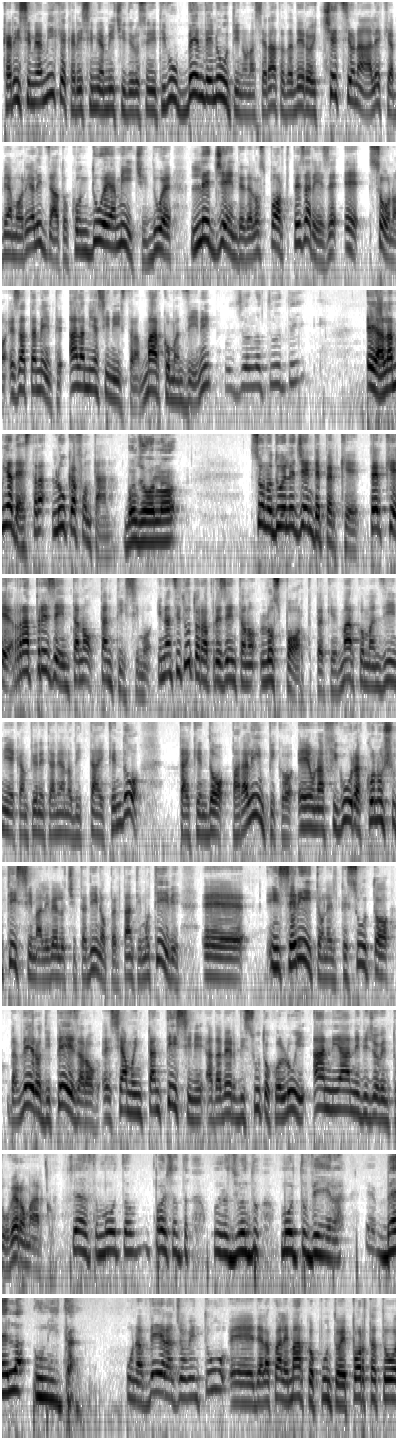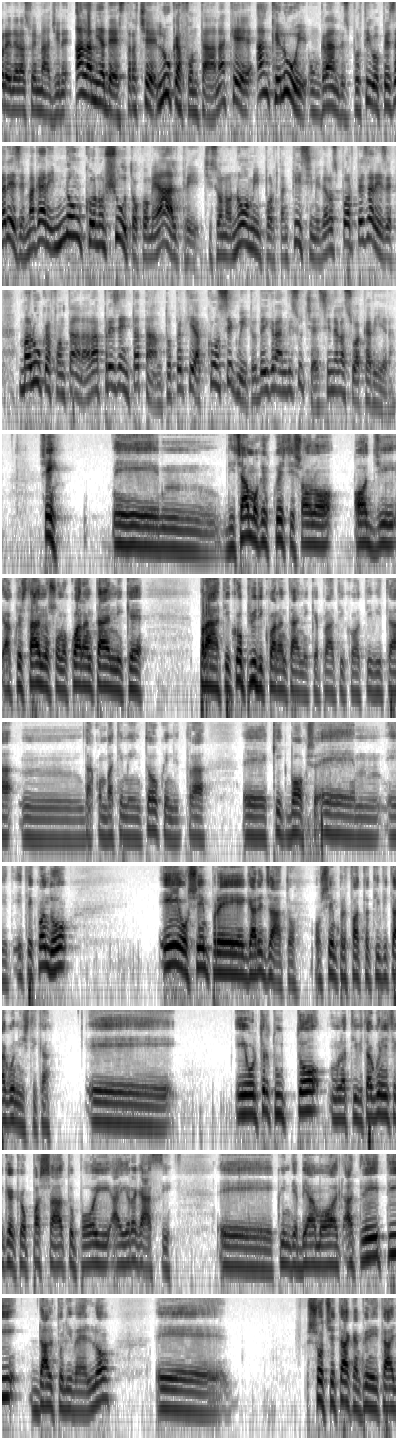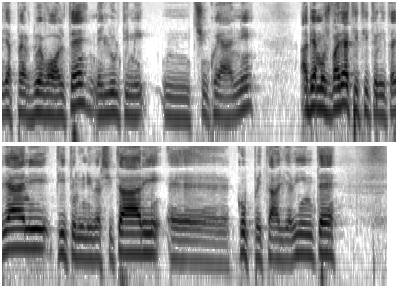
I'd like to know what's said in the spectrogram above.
Carissime amiche, carissimi amici di Rossini TV, benvenuti in una serata davvero eccezionale che abbiamo realizzato con due amici, due leggende dello sport pesarese e sono esattamente alla mia sinistra Marco Manzini. Buongiorno a tutti. E alla mia destra Luca Fontana. Buongiorno. Sono due leggende perché? Perché rappresentano tantissimo. Innanzitutto rappresentano lo sport, perché Marco Manzini è campione italiano di Taekwondo, taekwondo paralimpico, è una figura conosciutissima a livello cittadino per tanti motivi, eh, inserito nel tessuto davvero di Pesaro e siamo in tantissimi ad aver vissuto con lui anni e anni di gioventù, vero Marco? Certo, molto, poi è stata una gioventù molto vera, bella, unita una vera gioventù eh, della quale Marco appunto è portatore della sua immagine. Alla mia destra c'è Luca Fontana che è anche lui un grande sportivo pesarese, magari non conosciuto come altri, ci sono nomi importantissimi dello sport pesarese, ma Luca Fontana rappresenta tanto perché ha conseguito dei grandi successi nella sua carriera. Sì, e, ehm, diciamo che questi sono oggi, a quest'anno sono 40 anni che pratico, più di 40 anni che pratico attività mh, da combattimento, quindi tra eh, kickbox e, e, e, taekwondo e ho sempre gareggiato, ho sempre fatto attività agonistica. E, e oltretutto un'attività agonistica che ho passato poi ai ragazzi, e quindi abbiamo atleti d'alto livello, società campione d'Italia per due volte negli ultimi mh, 5 anni. Abbiamo svariati titoli italiani, titoli universitari, eh, Coppa Italia vinte.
